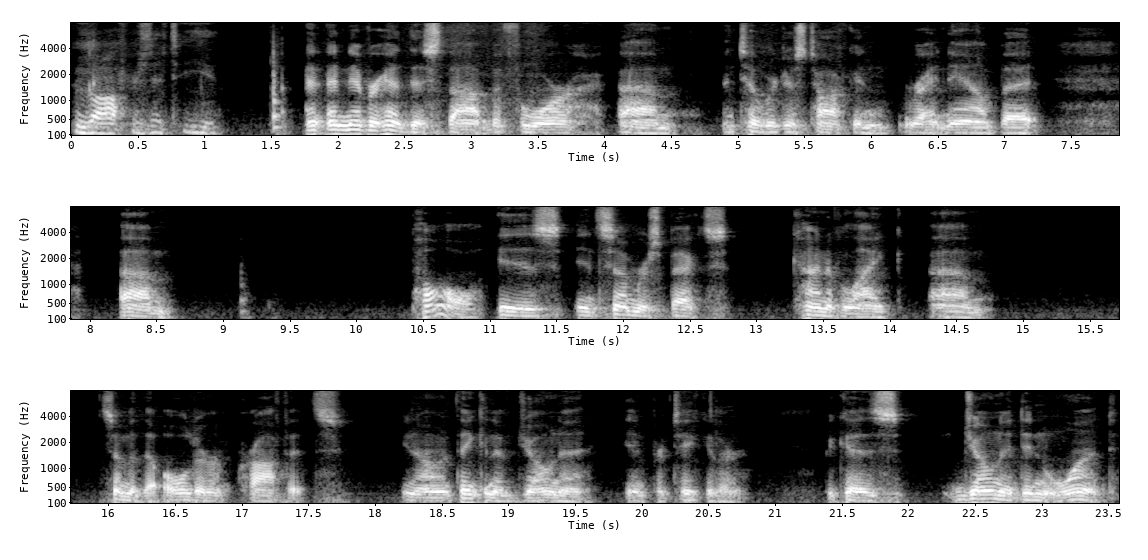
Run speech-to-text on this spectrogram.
who offers it to you. I, I never had this thought before um, until we're just talking right now, but um, Paul is, in some respects, kind of like um, some of the older prophets. You know, I'm thinking of Jonah in particular, because Jonah didn't want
